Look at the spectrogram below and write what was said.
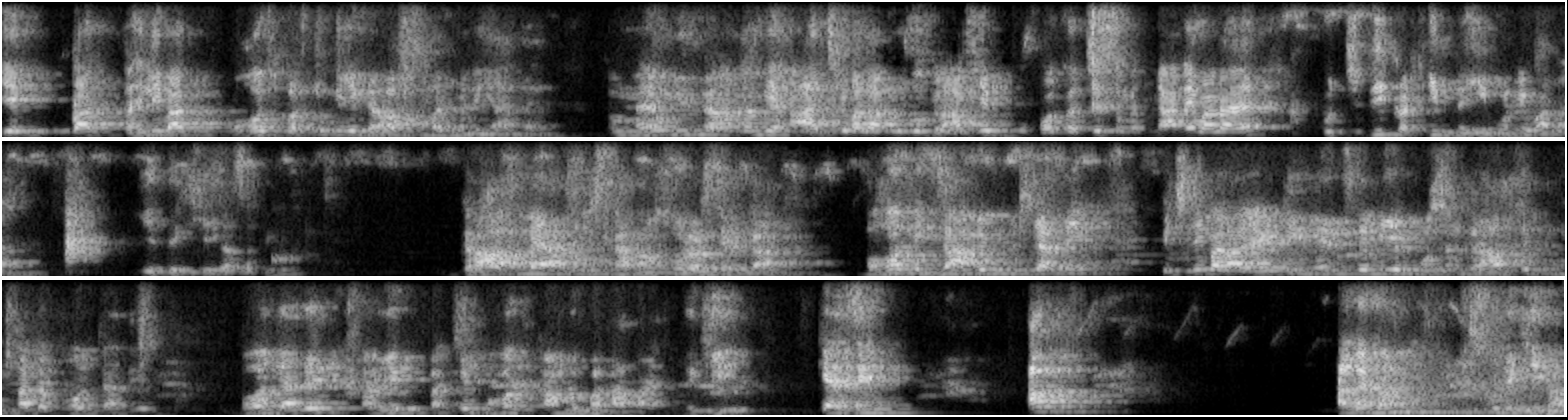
एक बात, पहली बात, बहुत बच्चों को ये ग्राफ समझ में नहीं आता है। तो मैं उम्मीद कर रहा हूँ कि आज के बाद आप लोग को ग्राफ ये बहुत अच्छे समझ में आने वाला है, कुछ भी कठिन नहीं होने वाला है। ये देखिएगा सभी ग्राफ मैं आपको सिखा रहा हूँ सोलर सेल का। बहुत एग्ज़ाम में पूछ जाते हैं। पिछली बार आईआईटी मेंस में भी ये क्वेश्चन ग्राफ से पूछा था बहुत ज़्यादा। बहुत ज़्यादा, और ये बच्चे बहुत कम लोग बता पाए देखिए, कैसे? अब अगर हम इसको देखिएगा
